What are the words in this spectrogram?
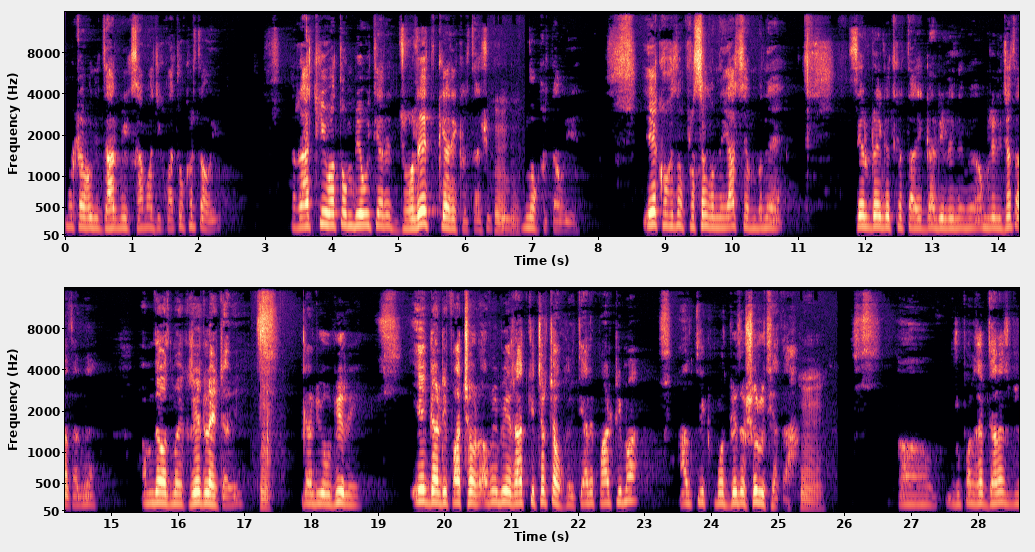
ત્યાં. હમ મોટા બધી ધાર્મિક સામાજિક વાતો કરતા હોઈએ રાજકીય વાતો બે હોય ત્યારે જોલે જ ક્યારેય કરતા શું. ન કરતા હોઈએ. એક વખતનો પ્રસંગ અમને યાદ છે મને સેલ્ફ ડ્રાઇવિંગ જ કરતા એક ગાડી લઈને અમે અમરેલી જતા હતા ને અમદાવાદમાં એક રેડ લાઇટ આવી. ગાડીઓ ઊભી રહી. એક ગાડી પાછળ અમે બે રાજકીય ચર્ચાઓ કરી. ત્યારે પાર્ટીમાં આંતરિક મતભેદો શરૂ થયા હતા. રૂપાલા સાહેબ ધારાસભ્ય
